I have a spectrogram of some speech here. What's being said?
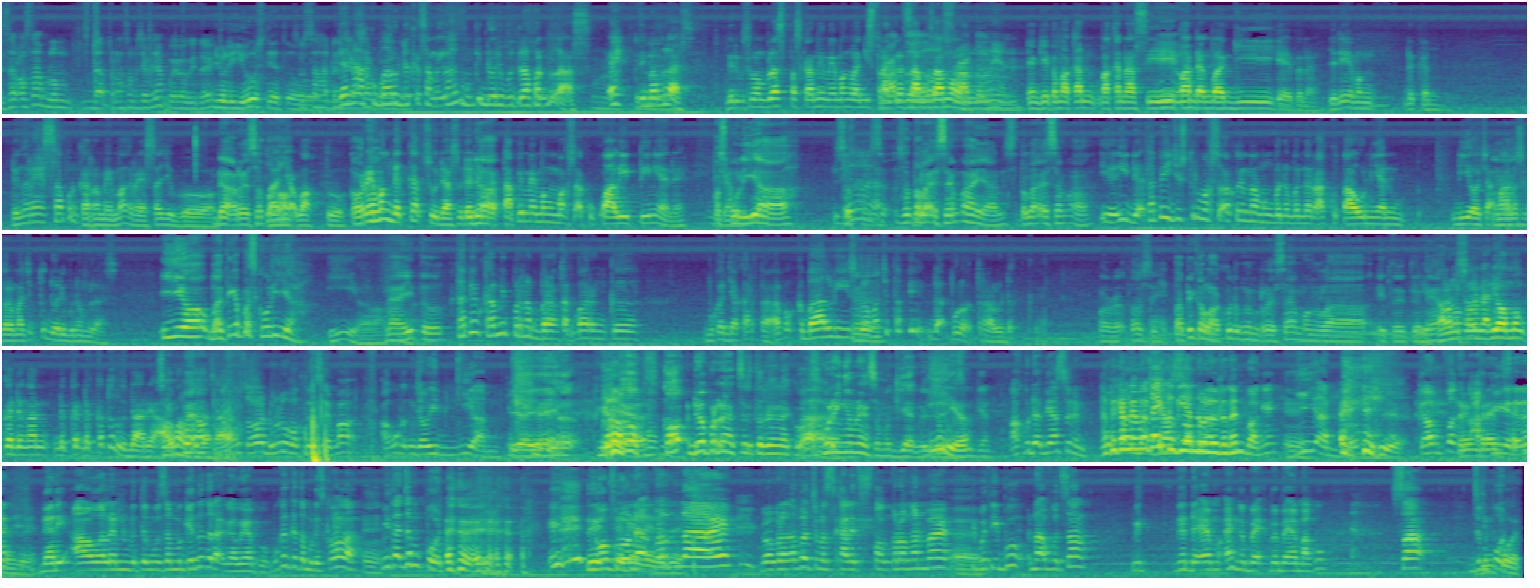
Saat Osta belum tidak pernah sama siapa-siapa ya begitu ya. Julius dia tuh. Susah ada Dan siapa-siapa aku baru deket sama Ilham mungkin 2018. Eh, 15. 2019 pas kami memang lagi struggle sama-sama. Yang kita makan makan nasi Iya. padang bagi kayak itu nah. Jadi emang deket. Dengan Resa pun karena memang Resa juga Nggak, Reza tuh banyak waktu. kau tuh- memang dekat sudah sudah dekat, tapi memang maksud aku quality nih ya. nih. pas Yang- kuliah Set- se- setelah SMA ya setelah SMA Iya tidak, tapi justru maksud aku memang bener-bener aku tahu nian Dio Cak Mano segala macam tuh 2016. iya berarti kan pas kuliah. Iya. nah itu. Tapi kami pernah berangkat bareng ke bukan Jakarta, apa ke Bali segala macam tapi tidak pula terlalu dekat. Oh, nggak tahu sih. Tapi kalau aku dengan Reza emang lah itu itunya. Kalau misalnya nggak diomong ke dengan deket-deket tuh dari awal Sampai aku- saya. Aku soalnya dulu waktu SMA aku ngejauhin Gian. Iya iya iya. Kok kok dia pernah cerita dengan aku. Aku ringin nih sama Gian. Iya. Gian. Aku udah biasa nih. Tapi kan memang cah itu Gian dulu tuh kan? Bangnya Gian. Iya. Gampang aku ya, dari awalan bertemu sama Gian tuh tidak gawe apa. Bukan ketemu di sekolah, minta jemput. eh, ngobrol nih, enggak lucu. pernah eh. Ngobrol apa cuma sekali setongkrongan bae. Tiba-tiba nak futsal nge, nge DM eh nge BBM aku sa jemput. Jemput.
